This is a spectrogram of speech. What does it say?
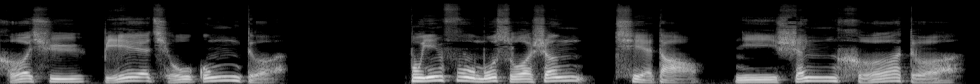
何须别求功德？不因父母所生，切道你身何德？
